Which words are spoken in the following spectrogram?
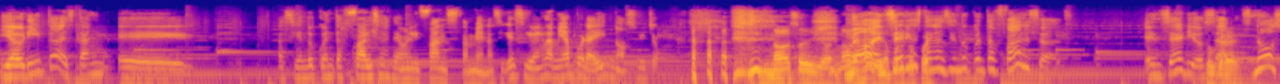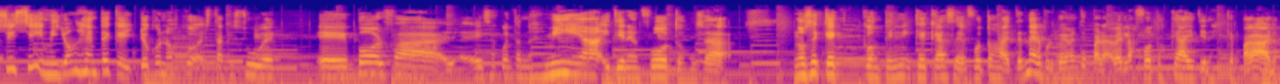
Y ahorita están eh, haciendo cuentas falsas de OnlyFans también. Así que si ven la mía por ahí, no soy yo. No soy yo, no. No, ella, en serio están haciendo cuentas falsas. En serio, o ¿Tú sea, crees? no, sí, sí, millón gente que yo conozco está que sube, eh, porfa, esa cuenta no es mía y tienen fotos, o sea, no sé qué, qué clase de fotos ha de tener, porque obviamente para ver las fotos que hay tienes que pagar,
